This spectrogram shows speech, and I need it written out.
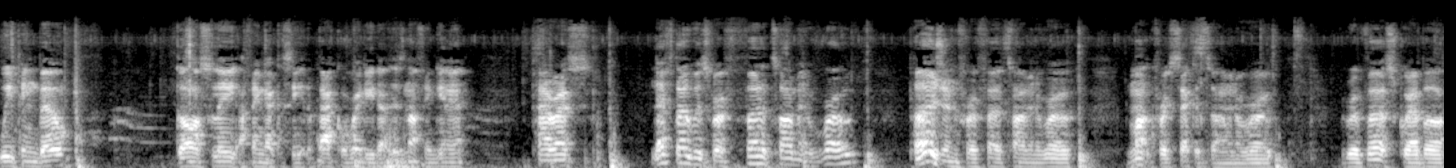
Goldeen, Weepinbell, Gastly, I think I can see at the back already that there's nothing in it. Paras, leftovers for a third time in a row. Persian for a third time in a row. Muk for a second time in a row. Reverse Grabber,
